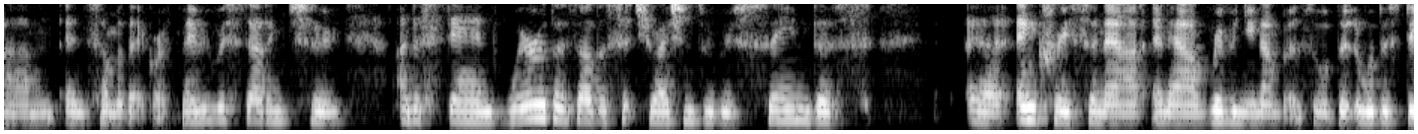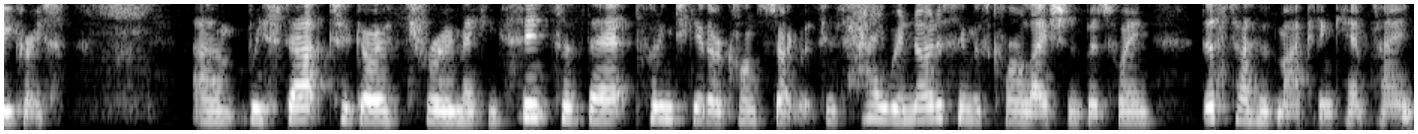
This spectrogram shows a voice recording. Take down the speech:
um, in some of that growth. Maybe we're starting to understand where are those other situations where we've seen this uh, increase in our in our revenue numbers or, the, or this decrease. Um, we start to go through making sense of that, putting together a construct that says, hey, we're noticing this correlation between this type of marketing campaign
